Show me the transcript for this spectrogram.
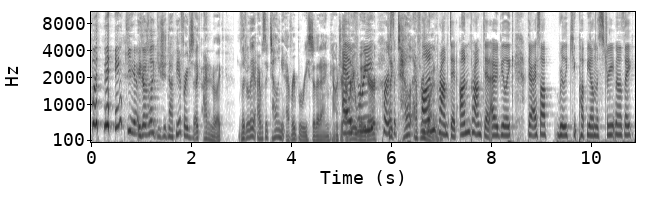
but thank you. It's also like you should not be afraid to like I don't know like literally I was like telling every barista that I encountered every, waiter like tell everyone. Unprompted unprompted. I would be like there i saw a really cute puppy on the street and i was like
